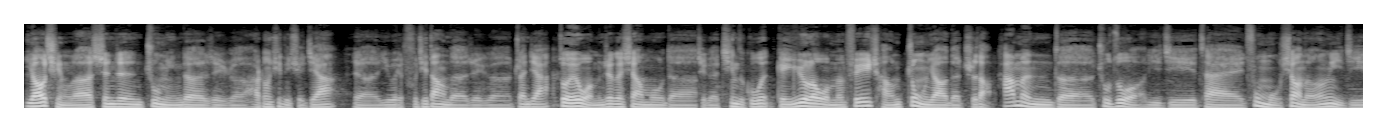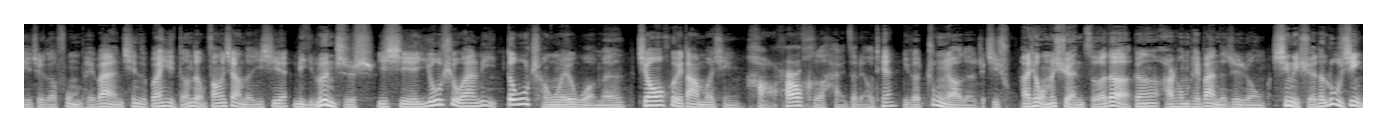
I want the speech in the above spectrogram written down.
邀请了深圳著名的这个儿童心理学家，呃，一位夫妻档的这个专家，作为我们这个项目的这个亲子顾问，给予了我们非常重要的指导。他们的著作以及在父母效能以及这个父母陪伴、亲子关系等等方向的一些理论知识、一些优秀案例，都成为我们教会大模型好好和孩子聊天一个重要的基础。而且我们选择的跟儿童陪伴的这种心理学的路径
